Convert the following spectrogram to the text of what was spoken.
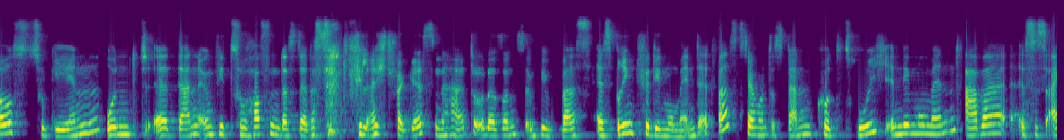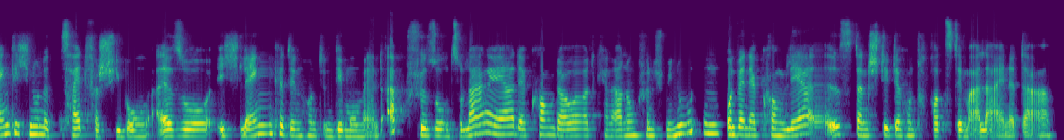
rauszugehen und äh, dann irgendwie zu hoffen, dass der das vielleicht vergessen hat oder sonst irgendwie was. Es bringt für den Moment etwas. Der Hund ist dann kurz ruhig in dem Moment, aber es ist eigentlich nur eine Zeitverschiebung. Also ich lenke den Hund in dem Moment ab für so und so lange. Ja, der Kong dauert, keine Ahnung, fünf Minuten. Und wenn der Kong leer ist, dann steht der Hund trotzdem alleine da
